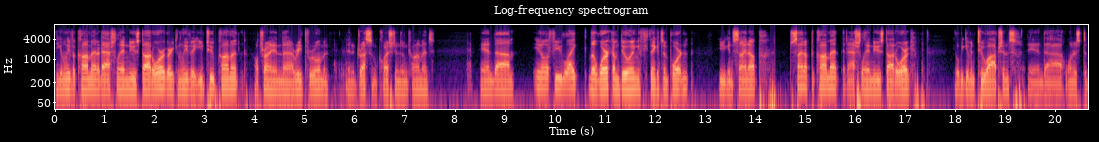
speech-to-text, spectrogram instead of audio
you can leave a comment at ashlandnews.org or you can leave a YouTube comment, I'll try and uh, read through them and, and address some questions and comments. And um, you know, if you like the work I'm doing, if you think it's important, you can sign up. Sign up to comment at ashlandnews.org. You'll be given two options, and uh, one is to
